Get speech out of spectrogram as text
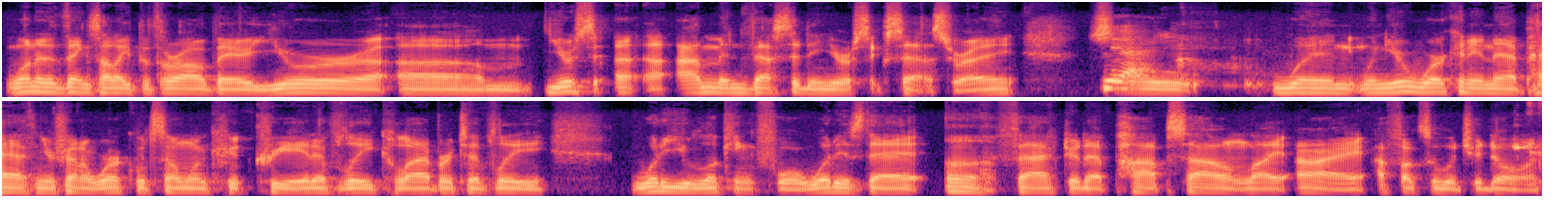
one of the things I like to throw out there. You're um you're uh, uh, I'm invested in your success, right? So yeah. when when you're working in that path and you're trying to work with someone creatively, collaboratively, what are you looking for? What is that uh factor that pops out and like, all right, I fucks with what you're doing.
